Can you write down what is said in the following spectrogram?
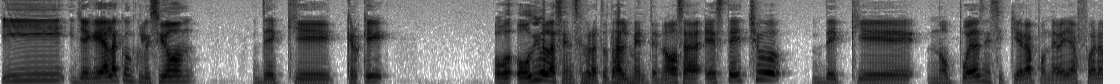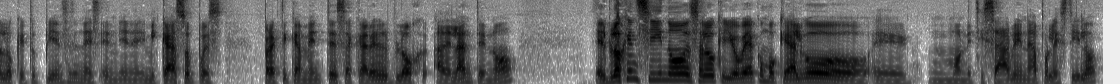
Y llegué a la conclusión de que creo que odio la censura totalmente, ¿no? O sea, este hecho de que no puedas ni siquiera poner allá afuera lo que tú piensas, en, mi caso, pues prácticamente sacar el blog adelante, ¿no? El blog en sí no es algo que yo vea como que algo eh, monetizable y nada por el estilo,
